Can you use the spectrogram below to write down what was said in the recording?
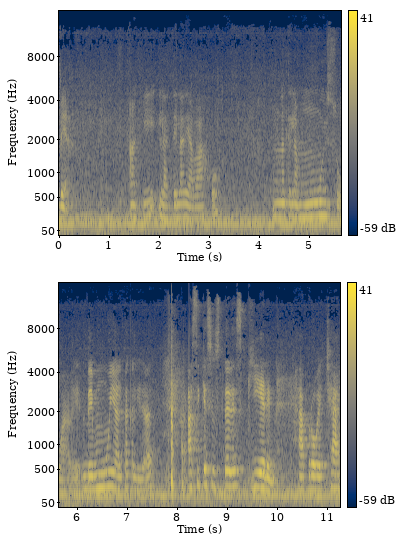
vean, aquí la tela de abajo una tela muy suave de muy alta calidad así que si ustedes quieren aprovechar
